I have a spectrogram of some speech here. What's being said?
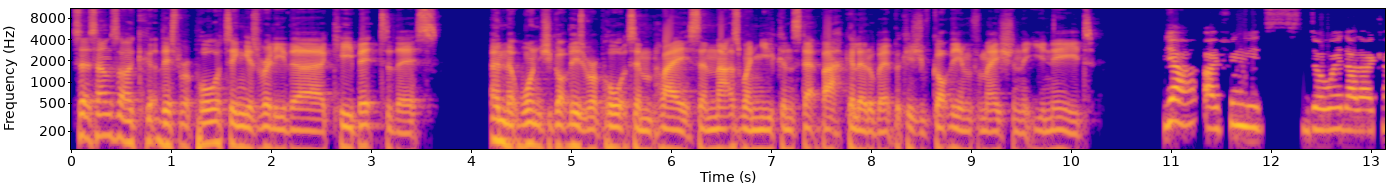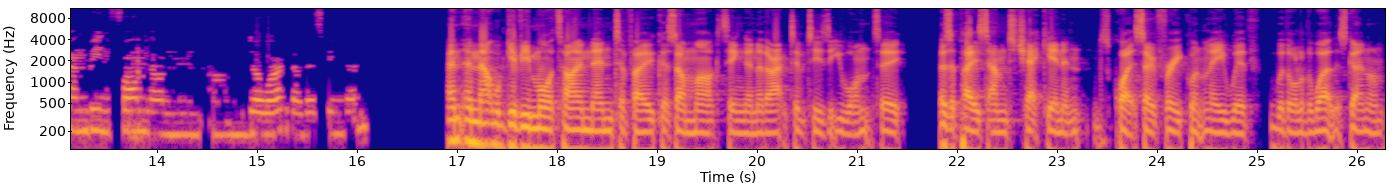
So it sounds like this reporting is really the key bit to this. And that once you've got these reports in place, and that's when you can step back a little bit because you've got the information that you need. Yeah, I think it's the way that I can be informed on, on the work that has been done. And and that will give you more time then to focus on marketing and other activities that you want to, as opposed to having to check in and quite so frequently with with all of the work that's going on.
